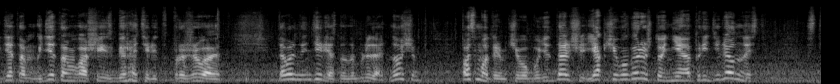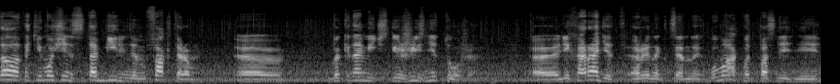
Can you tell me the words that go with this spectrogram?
Где там, где там ваши избиратели проживают? Довольно интересно наблюдать. Ну, в общем, посмотрим, чего будет дальше. Я к чему говорю, что неопределенность стала таким очень стабильным фактором э, в экономической жизни тоже. Э, лихорадит рынок ценных бумаг, вот последние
